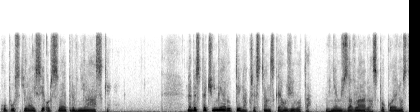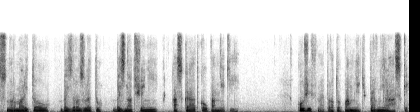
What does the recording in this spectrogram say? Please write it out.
Upustila jsi od své první lásky. Nebezpečím je rutina křesťanského života, v němž zavládla spokojenost s normalitou, bez rozletu, bez nadšení a s krátkou pamětí. Oživme proto paměť první lásky.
